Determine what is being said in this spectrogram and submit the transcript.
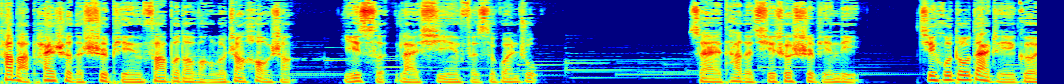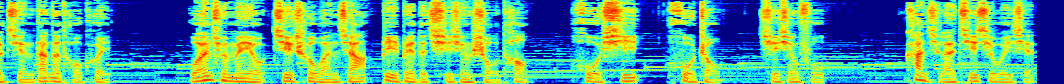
他把拍摄的视频发布到网络账号上。以此来吸引粉丝关注，在他的骑车视频里，几乎都戴着一个简单的头盔，完全没有机车玩家必备的骑行手套、护膝、护肘、骑行服，看起来极其危险。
